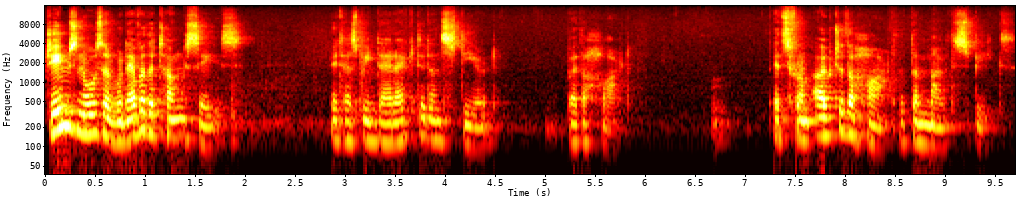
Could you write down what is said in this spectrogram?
James knows that whatever the tongue says, it has been directed and steered by the heart. It's from out of the heart that the mouth speaks.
